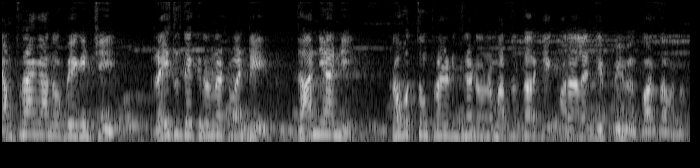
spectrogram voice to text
యంత్రాంగాన్ని ఉపయోగించి రైతుల దగ్గర ఉన్నటువంటి ధాన్యాన్ని ప్రభుత్వం ప్రకటించినటువంటి మద్దతు ధరకి కొనాలని చెప్పి మేము కోరుతా ఉన్నాం.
